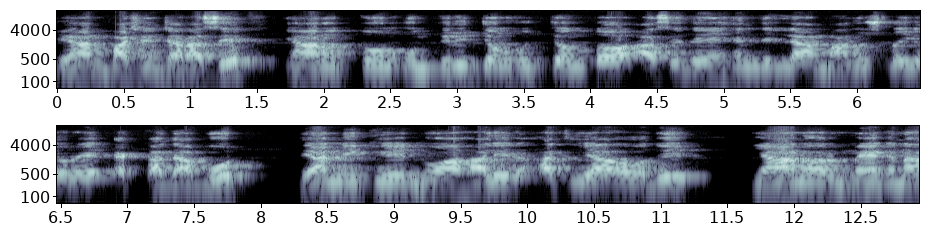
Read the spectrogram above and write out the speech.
ইয়ান বাসেন চার আছে ইয়ানতুন উনত্রিশ জন পর্যন্ত আছে যে হেন্দিল্লা মানুষ লইয়রে একাদা বোট ইয়ান নাকি নোয়াহালির হাতিয়া হদে ইয়ানর মেঘনা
